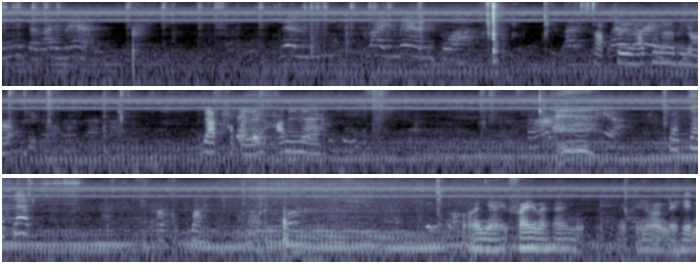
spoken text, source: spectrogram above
นี่จะไล่แม่เล่นไล่แม่ดีกว่าไล่ผักฟรีครับพ่อแม่พี่น้อง ยัดเข้าไปเลยครับยังไงจับจับจับผักเข้าไปขอใหญ่ไฟมาทางนี้ให้พี่น้องได้เห็น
